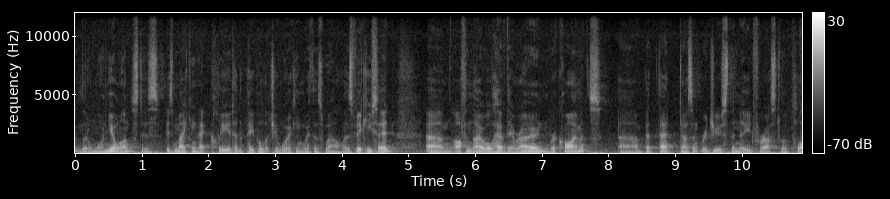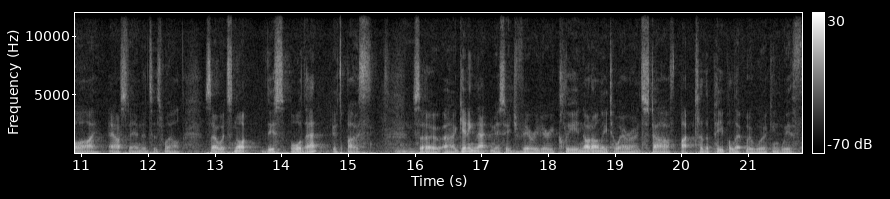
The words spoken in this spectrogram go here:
a little more nuanced, is, is making that clear to the people that you're working with as well. As Vicky said, um, often they will have their own requirements, uh, but that doesn't reduce the need for us to apply our standards as well. So it's not this or that, it's both. Mm. So uh, getting that message very, very clear, not only to our own staff, but to the people that we're working with,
